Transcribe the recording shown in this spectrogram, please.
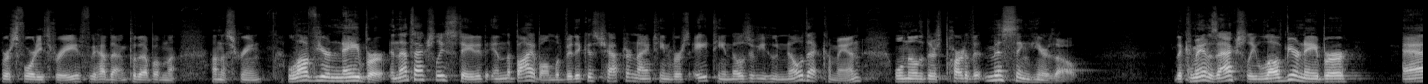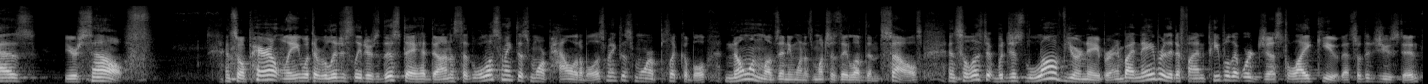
verse 43, if we have that, and put that up on the, on the screen, love your neighbor. And that's actually stated in the Bible. In Leviticus chapter 19, verse 18, those of you who know that command will know that there's part of it missing here, though. The command is actually love your neighbor as yourself. And so apparently, what the religious leaders of this day had done is said, well, let's make this more palatable. Let's make this more applicable. No one loves anyone as much as they love themselves. And so let's just love your neighbor. And by neighbor, they defined people that were just like you. That's what the Jews did.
